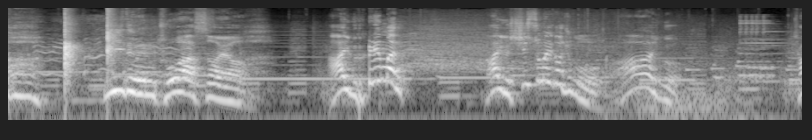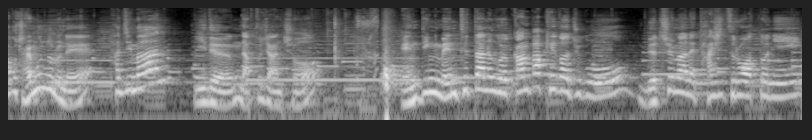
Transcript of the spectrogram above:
아, 2등 좋았어요. 아 이거 흐름만. 아 이거 실수해가지고. 아 이거. 자꾸 잘못 누르네. 하지만 2등 나쁘지 않죠 엔딩 멘트 따는 걸 깜빡해가지고 며칠 만에 다시 들어왔더니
